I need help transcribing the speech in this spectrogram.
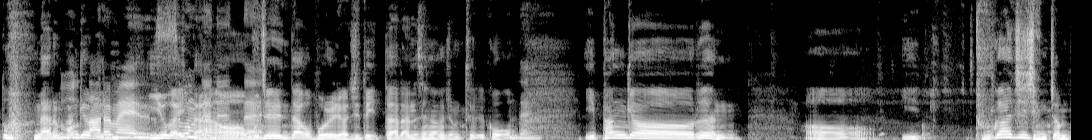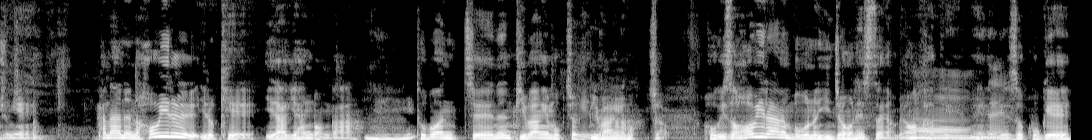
또 나름 또 판결이 나름의 이유가 있다. 수긍되는, 어, 네. 무죄다고 볼 여지도 있다라는 생각이 좀 들고 네. 이 판결은 어이 두 가지 쟁점 중에 하나는 허위를 이렇게 이야기한 건가. 네. 두 번째는 비방의 목적이 있는가. 비방의 목적. 거기서 허위라는 부분은 인정을 했어요. 명확하게. 어, 네, 네. 그래서 그게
